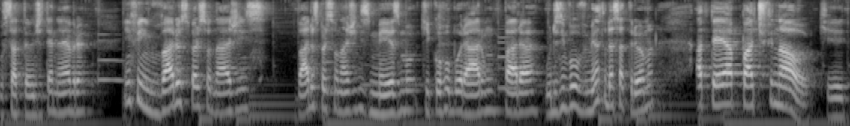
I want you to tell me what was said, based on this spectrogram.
o Satã de Tenebra. Enfim, vários personagens vários personagens mesmo que corroboraram para o desenvolvimento dessa trama até a parte final, que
